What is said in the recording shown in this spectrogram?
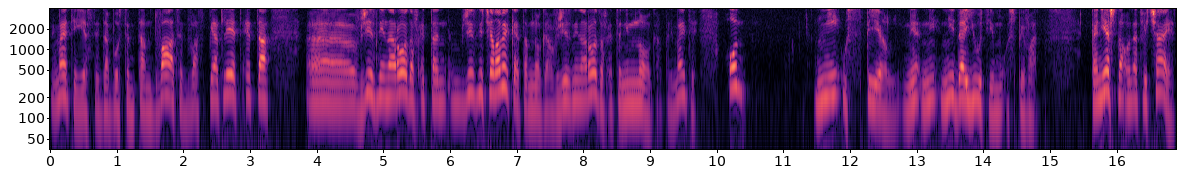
Понимаете, если, допустим, там 20-25 лет, это э, в жизни народов, это в жизни человека это много, а в жизни народов это немного, понимаете? Он не успел, не, не, не дают ему успевать. Конечно, он отвечает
